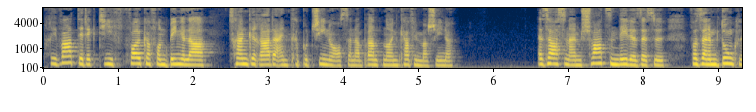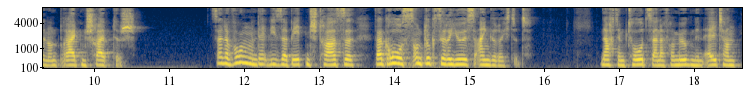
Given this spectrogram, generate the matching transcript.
Privatdetektiv Volker von Bingela trank gerade ein Cappuccino aus seiner brandneuen Kaffeemaschine. Er saß in einem schwarzen Ledersessel vor seinem dunklen und breiten Schreibtisch. Seine Wohnung in der Elisabethenstraße war groß und luxuriös eingerichtet. Nach dem Tod seiner vermögenden Eltern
